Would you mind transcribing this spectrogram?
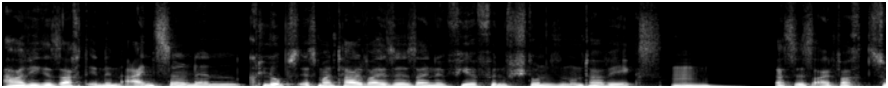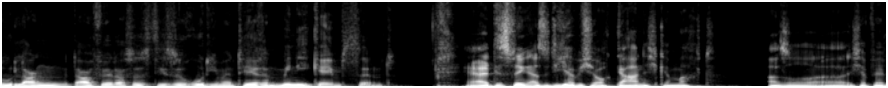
Aber wie gesagt, in den einzelnen Clubs ist man teilweise seine vier, fünf Stunden unterwegs. Hm. Das ist einfach zu lang dafür, dass es diese rudimentären Minigames sind. Ja, deswegen, also die habe ich auch gar nicht gemacht. Also äh, ich habe ja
